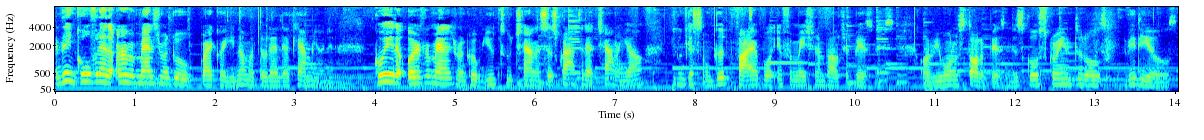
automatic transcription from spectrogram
and then go over there to Urban Management Group right quick. You know I'm gonna throw that little cameo in there. Go ahead to Urban Management Group YouTube channel. Subscribe to that channel, y'all. You can get some good, viable information about your business. Or if you want to start a business, just go screen through those videos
